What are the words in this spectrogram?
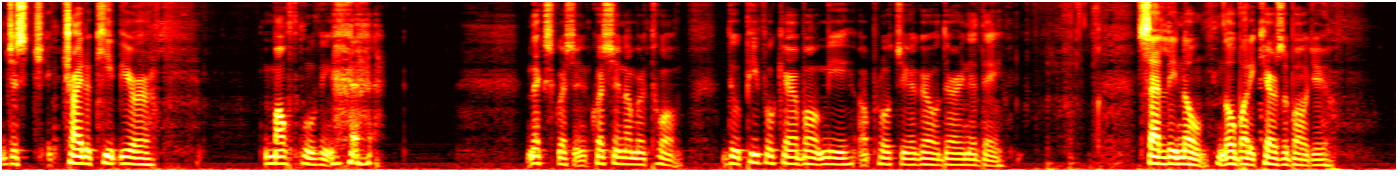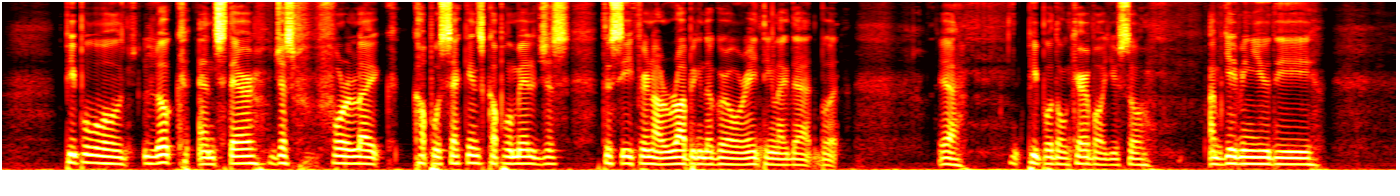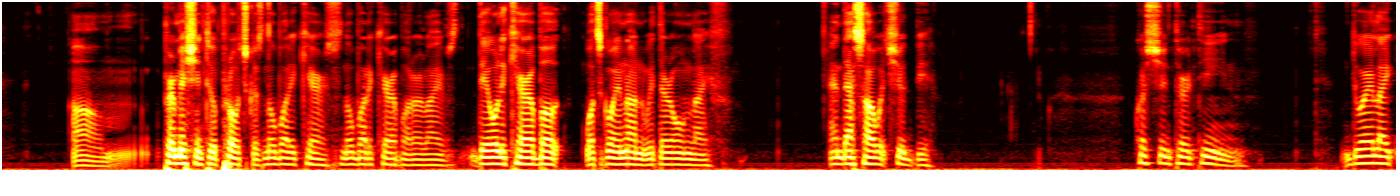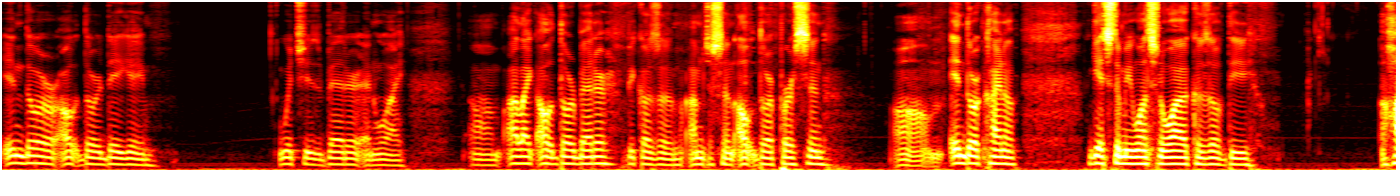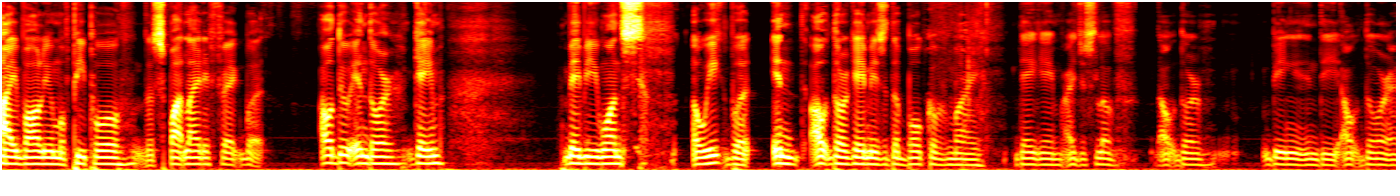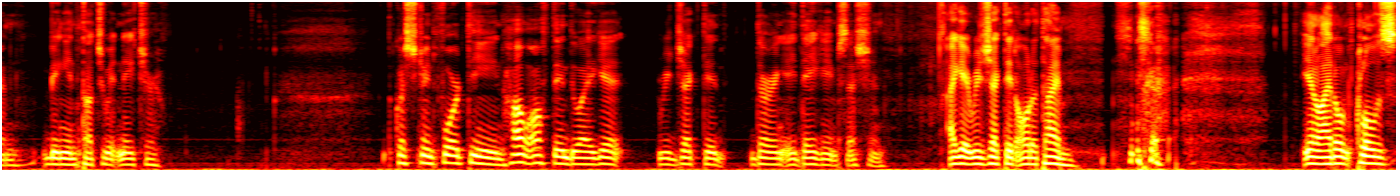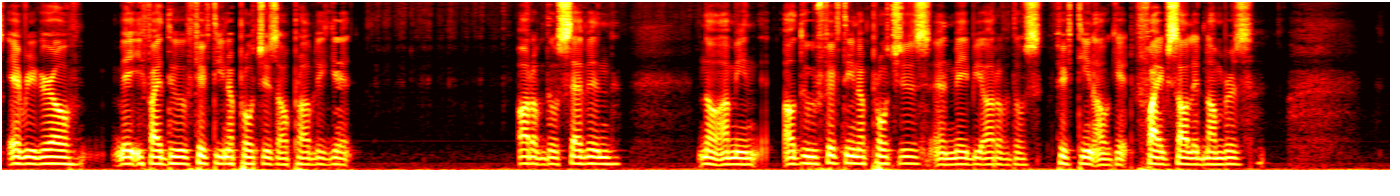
Just try to keep your mouth moving. Next question. Question number 12. Do people care about me approaching a girl during the day? Sadly, no. Nobody cares about you. People will look and stare just for like couple seconds, couple minutes just to see if you're not robbing the girl or anything like that. But yeah, people don't care about you. So I'm giving you the um, permission to approach because nobody cares. Nobody care about our lives. They only care about what's going on with their own life, and that's how it should be. Question thirteen: Do I like indoor or outdoor day game? Which is better and why? Um, I like outdoor better because um, I'm just an outdoor person. Um, indoor kind of gets to me once in a while because of the high volume of people, the spotlight effect, but I'll do indoor game maybe once a week, but in outdoor game is the bulk of my day game. I just love outdoor being in the outdoor and being in touch with nature. Question 14 How often do I get rejected during a day game session? I get rejected all the time. you know, I don't close every girl. If I do 15 approaches, I'll probably get out of those seven. No, I mean, I'll do 15 approaches, and maybe out of those 15, I'll get five solid numbers.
